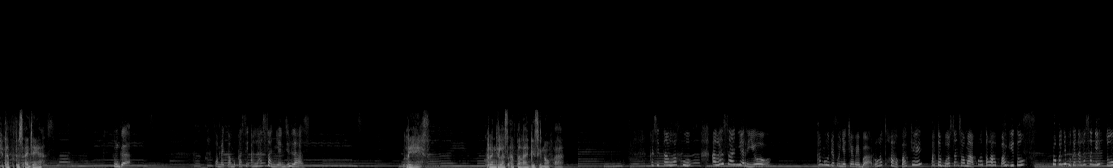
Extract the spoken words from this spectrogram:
Kita putus aja ya? Enggak. Sampai kamu kasih alasan yang jelas. Please. Kurang jelas apa lagi sih Nova? Kasih tahu aku alasannya Rio. Kamu udah punya cewek baru atau apa kek? Atau bosan sama aku atau apa gitu? Pokoknya bukan alasan itu.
